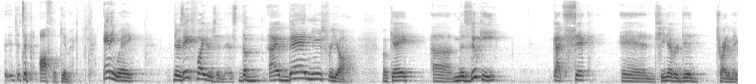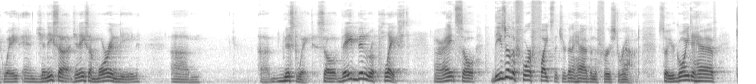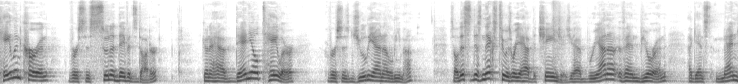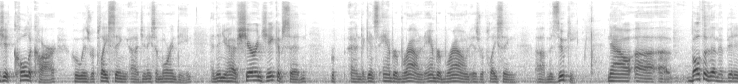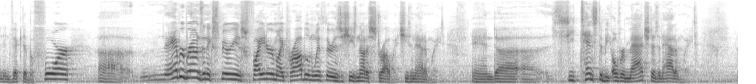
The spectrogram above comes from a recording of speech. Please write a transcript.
It's an awful gimmick. Anyway, there's eight fighters in this. The I have bad news for y'all. Okay, uh, Mizuki got sick, and she never did try to make weight. And Janaisa Janaisa Morandin um, uh, missed weight, so they've been replaced. All right, so these are the four fights that you're going to have in the first round. So you're going to have Kailin Curran versus Sunna Davidsdottir. You're going to have Danielle Taylor versus Juliana Lima. So this, this next two is where you have the changes. You have Brianna Van Buren against Manjit Kolekar, who is replacing uh, Janaisa Morandin. And then you have Sharon Jacobson and against Amber Brown, and Amber Brown is replacing uh, Mizuki. Now, uh, uh, both of them have been in Invicta before. Uh, Amber Brown's an experienced fighter. My problem with her is she's not a strawweight; she's an atomweight, and uh, uh, she tends to be overmatched as an atomweight.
